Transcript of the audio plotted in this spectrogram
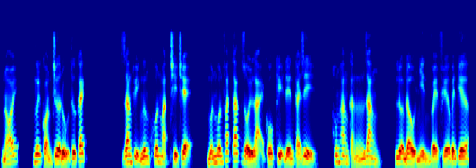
nói, ngươi còn chưa đủ tư cách. Giang thủy ngưng khuôn mặt trì trệ muốn muốn phát tác rồi lại cố kỵ đến cái gì, hung hăng cắn răng lượn đầu nhìn về phía bên kia.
